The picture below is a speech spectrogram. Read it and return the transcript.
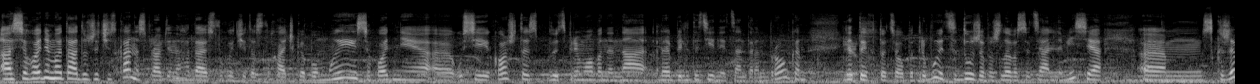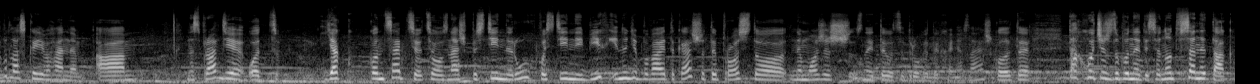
А сьогодні мета дуже чітка, насправді нагадаю слухачі та слухачки, бо ми сьогодні е, усі кошти будуть спрямовані на реабілітаційний центр Unbroken для Yes. тих, хто цього потребує. Це дуже важлива соціальна місія. Ем, скажи, будь ласка, Євгене, а насправді, от як концепція цього, знаєш, постійний рух, постійний біг, іноді буває таке, що ти просто не можеш знайти оце друге дихання. Знаєш, коли ти так хочеш зупинитися, ну от все не так.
